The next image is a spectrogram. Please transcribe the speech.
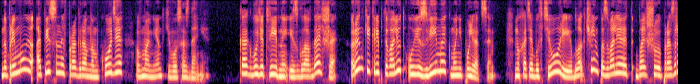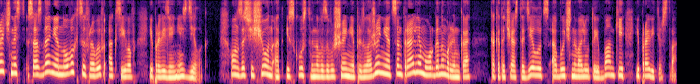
напрямую описаны в программном коде в момент его создания. Как будет видно из глав дальше, рынки криптовалют уязвимы к манипуляциям. Но хотя бы в теории блокчейн позволяет большую прозрачность создания новых цифровых активов и проведения сделок. Он защищен от искусственного завышения предложения центральным органом рынка, как это часто делают с обычной валютой банки и правительства.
